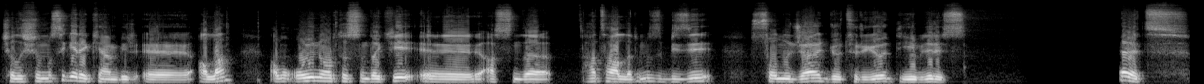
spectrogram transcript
çalışılması gereken bir e, alan. Ama oyun ortasındaki e, aslında hatalarımız bizi sonuca götürüyor diyebiliriz. Evet.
